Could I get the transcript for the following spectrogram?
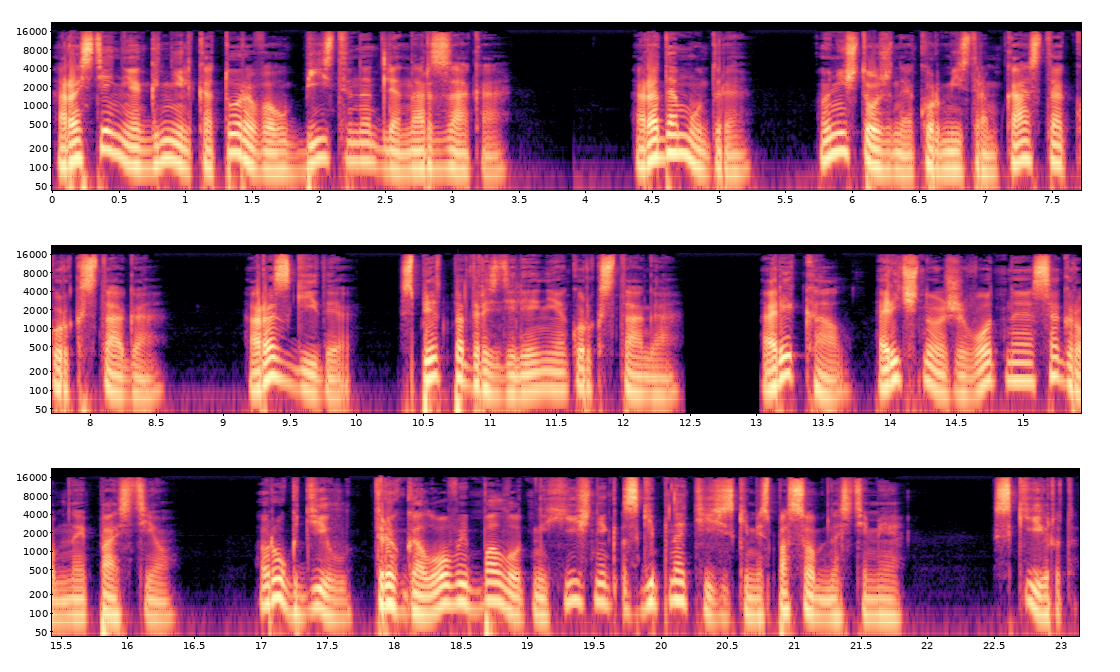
Растение, гниль которого убийственно для нарзака. Радомудра уничтоженная курмистром каста Куркстага. Разгиды, спецподразделение Куркстага. Рекал, речное животное с огромной пастью. Ругдил, трехголовый болотный хищник с гипнотическими способностями. Скирт,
